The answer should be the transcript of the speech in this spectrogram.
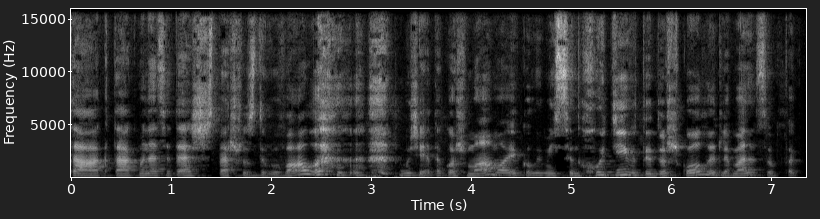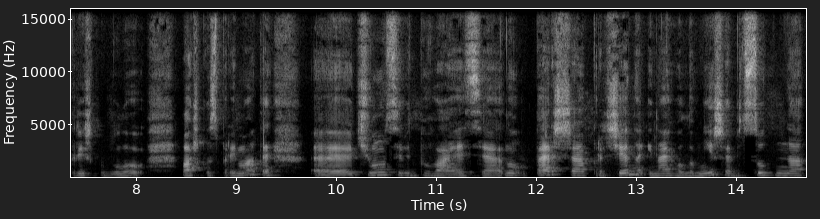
Так, так, мене це теж спершу здивувало, тому що я також мама, і коли мій син хотів йти до школи, для мене це так трішки було важко сприймати. Е, Чому це відбувається? Ну, перша причина і найголовніша відсутня,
